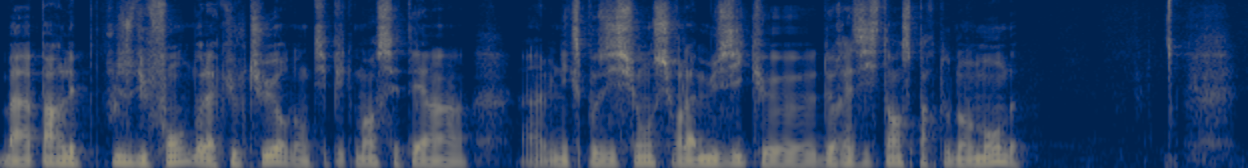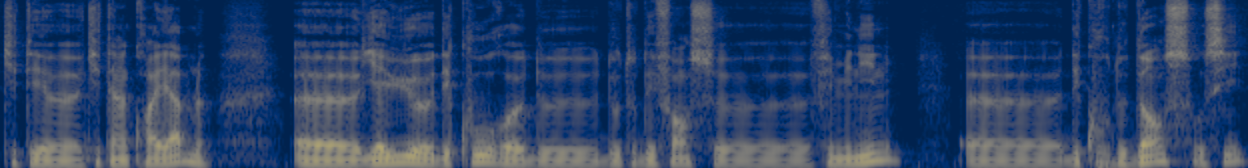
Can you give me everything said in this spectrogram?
bah, parler plus du fond de la culture. Donc typiquement, c'était une exposition sur la musique euh, de résistance partout dans le monde, qui était, euh, qui était incroyable. Euh, il y a eu des cours d'autodéfense féminine, des cours de danse aussi.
